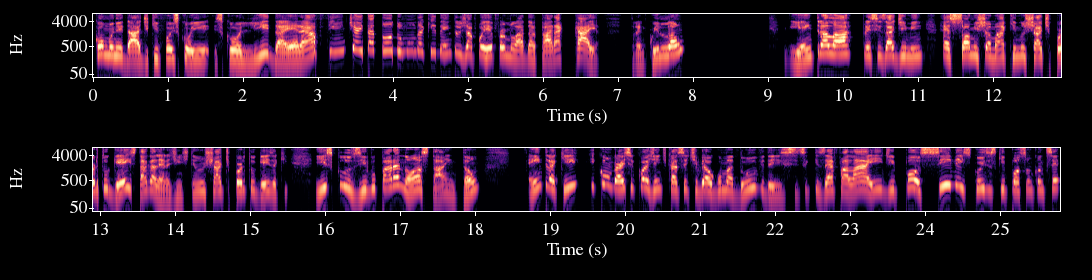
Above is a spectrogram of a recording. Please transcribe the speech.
comunidade que foi escolhida era a Fintia e tá todo mundo aqui dentro já foi reformulada para Caia. Tranquilão? E entra lá, precisar de mim, é só me chamar aqui no chat português, tá, galera? A gente tem um chat português aqui exclusivo para nós, tá? Então, entra aqui e converse com a gente caso você tiver alguma dúvida e se quiser falar aí de possíveis coisas que possam acontecer,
